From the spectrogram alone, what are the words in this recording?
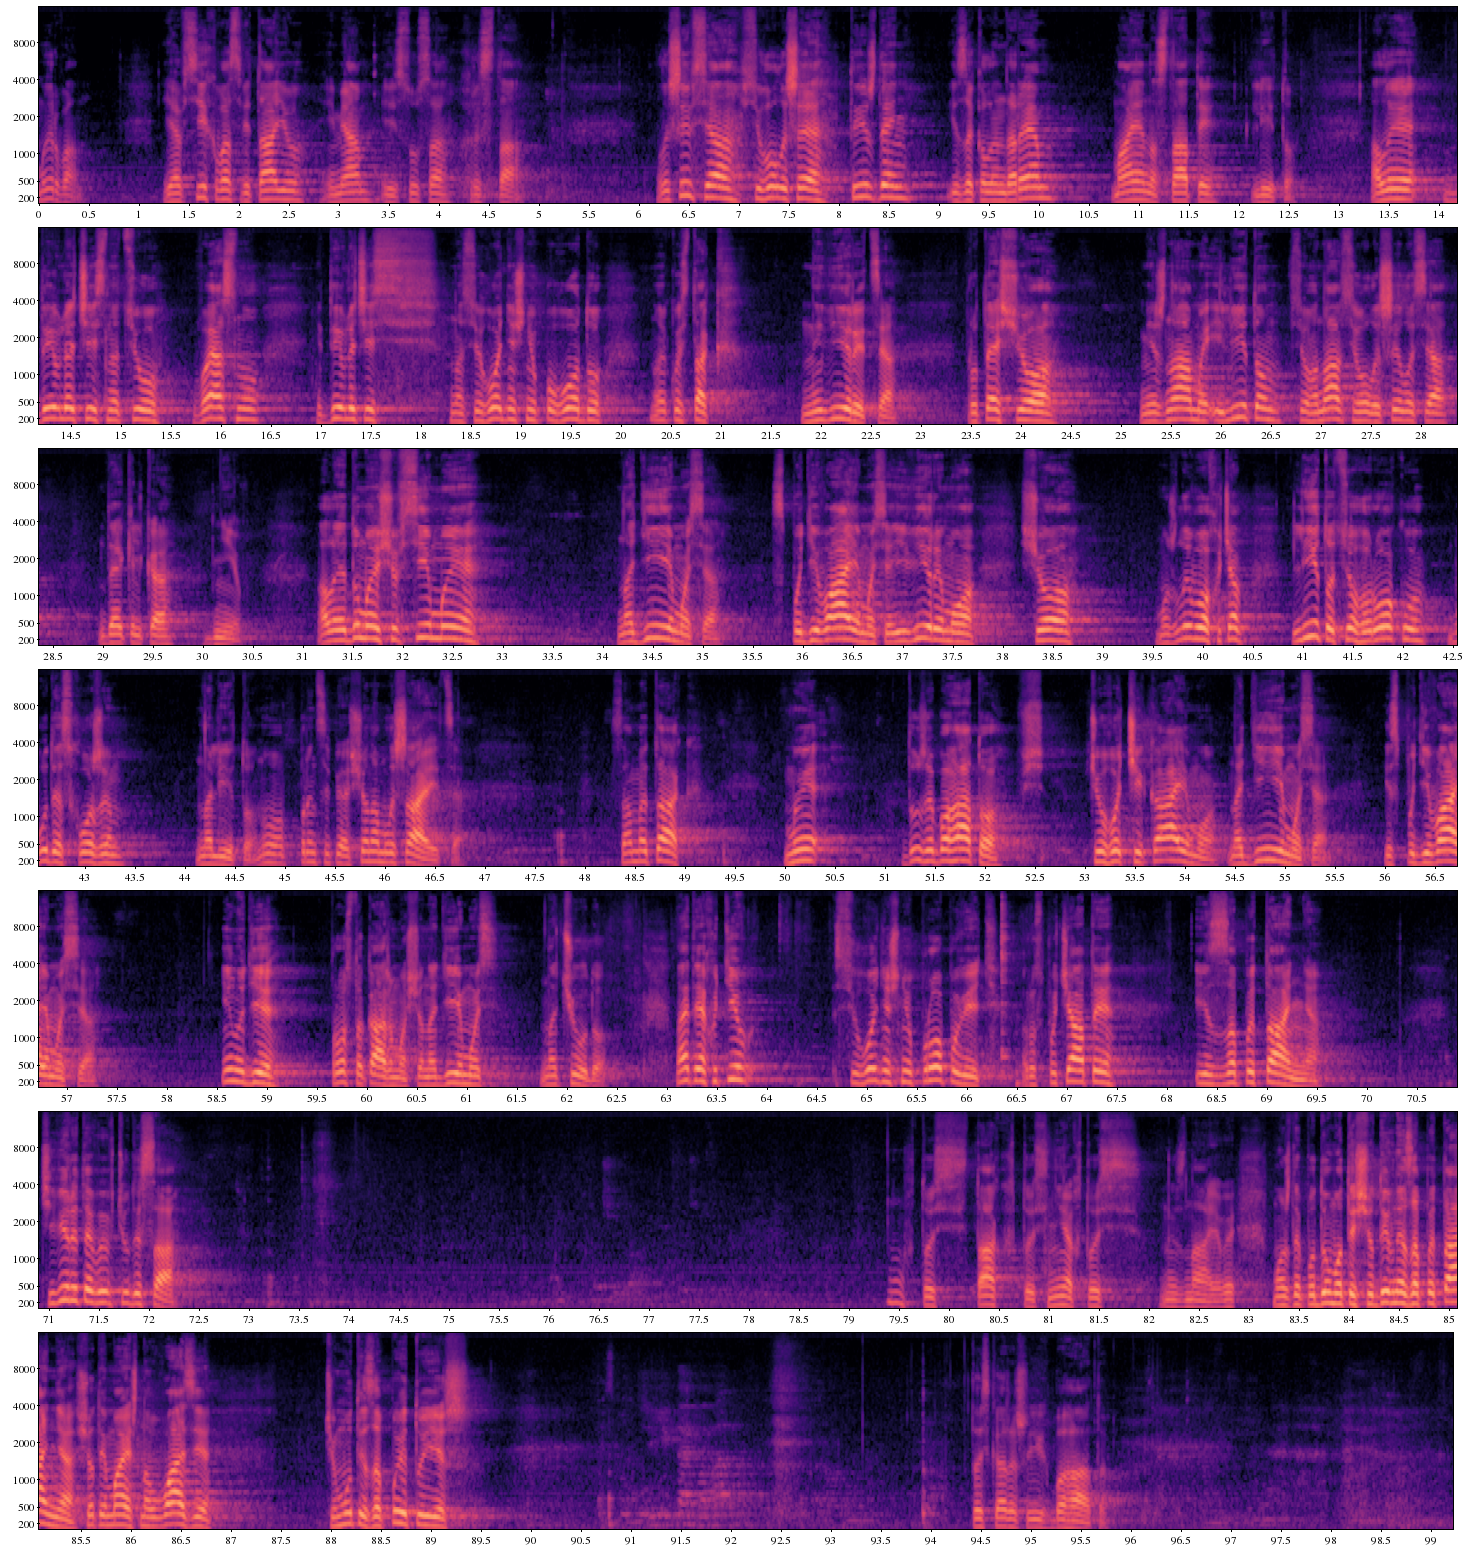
Мир вам! Я всіх вас вітаю ім'ям Ісуса Христа. Лишився всього лише тиждень, і за календарем має настати літо. Але дивлячись на цю весну і дивлячись на сьогоднішню погоду, ну якось так не віриться про те, що між нами і літом всього-навсього лишилося декілька днів. Але я думаю, що всі ми надіємося, сподіваємося і віримо, що, можливо, хоча б літо цього року буде схожим на літо. Ну, в принципі, що нам лишається? Саме так. Ми дуже багато чого чекаємо, надіємося і сподіваємося. Іноді просто кажемо, що надіємось на чудо. Знаєте, я хотів сьогоднішню проповідь розпочати із запитання. Чи вірите ви в чудеса? Ну, хтось так, хтось ні, хтось не знає. Ви можете подумати, що дивне запитання, що ти маєш на увазі, чому ти запитуєш. Хтось каже, що їх багато.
